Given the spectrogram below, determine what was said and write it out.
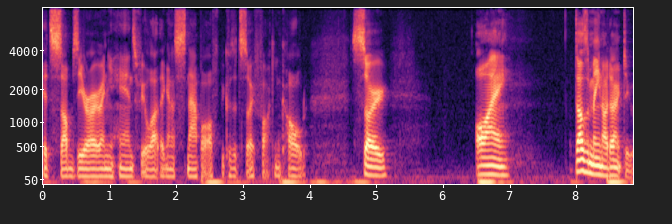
it's sub zero and your hands feel like they're going to snap off because it's so fucking cold. So I doesn't mean I don't do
